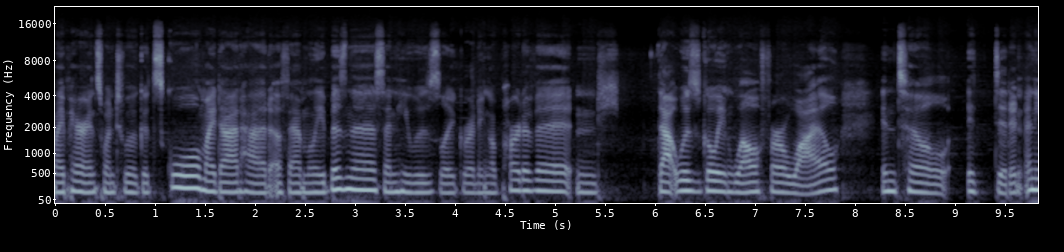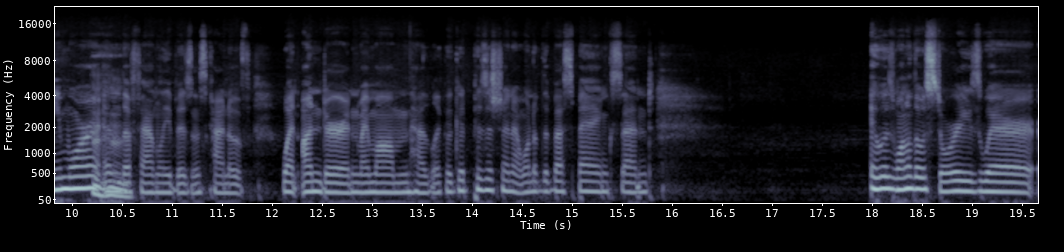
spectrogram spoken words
my parents went to a good school. My dad had a family business and he was like running a part of it and he, that was going well for a while until it didn't anymore mm-hmm. and the family business kind of went under and my mom had like a good position at one of the best banks and it was one of those stories where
